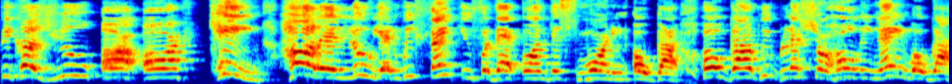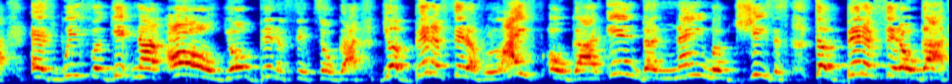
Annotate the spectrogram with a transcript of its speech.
because you are our King. Hallelujah. And we thank you for that on this morning, oh God. Oh God, we bless your holy name, oh God, as we forget not all your benefits, oh God. Your benefit of life, oh God, in the name of Jesus. The benefit, oh God,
